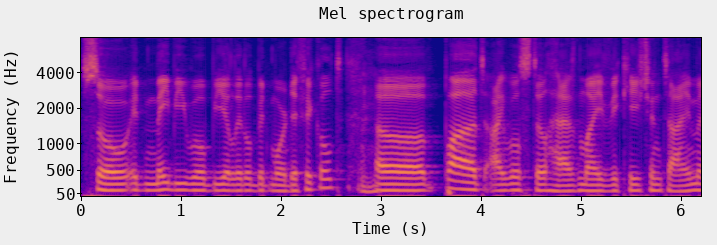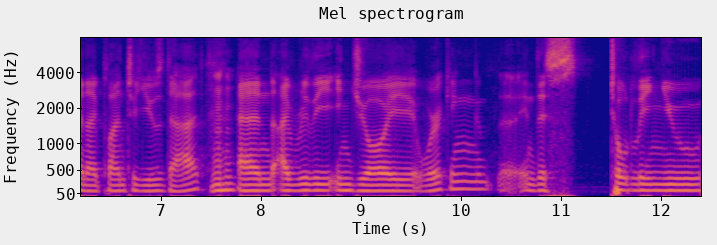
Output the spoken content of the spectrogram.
So it maybe will be a little bit more difficult, mm-hmm. uh, but I will still have my vacation time, and I plan to use that. Mm-hmm. And I really enjoy working uh, in this totally new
